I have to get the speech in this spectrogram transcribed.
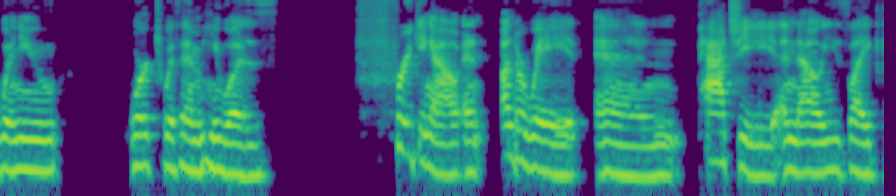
when you worked with him he was freaking out and underweight and patchy. And now he's like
